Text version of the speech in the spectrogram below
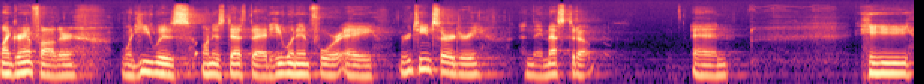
my grandfather, when he was on his deathbed, he went in for a routine surgery and they messed it up. And he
